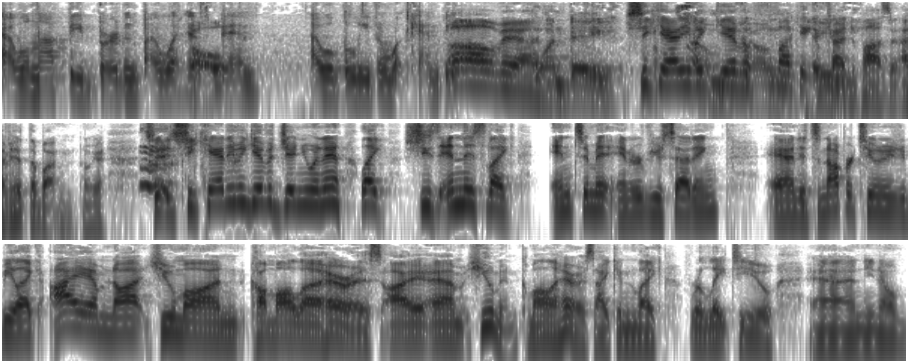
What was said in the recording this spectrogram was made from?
I will not be burdened by what has Oh. been. I will believe in what can be. Oh man. One day, She can't even give a young fucking. I'm trying to pause it. I've hit the button. Okay. She, she can't even give a genuine answer. Like she's in this like intimate interview setting, and it's an opportunity to be like, I am not human Kamala Harris. I am human Kamala Harris. I can like relate to you, and you know.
